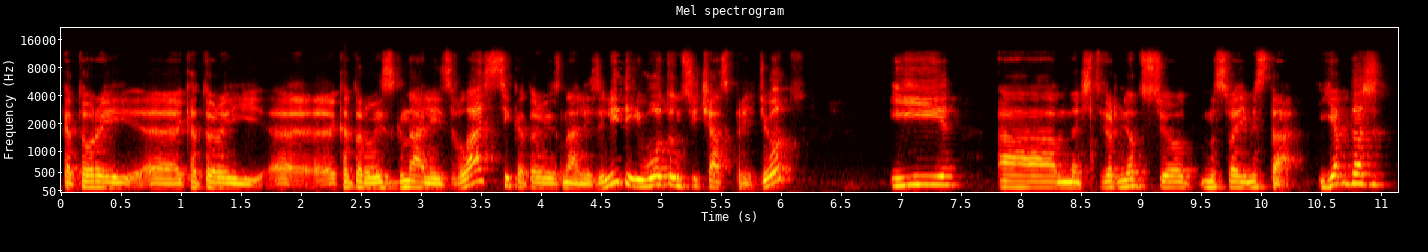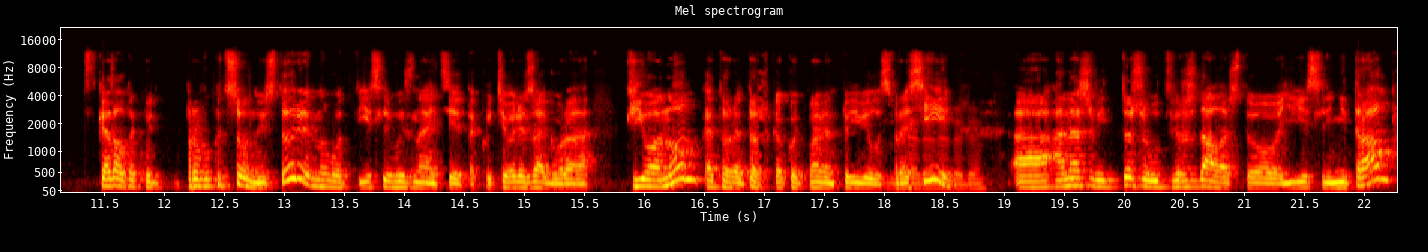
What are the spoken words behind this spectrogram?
который, э, который, э, которого изгнали из власти, которого изгнали из элиты, и вот он сейчас придет и, э, значит, вернет все на свои места. Я бы даже сказал такую провокационную историю, ну вот если вы знаете такую теорию заговора QAnon, которая тоже в какой-то момент появилась в России, да, да, да, да. она же ведь тоже утверждала, что если не Трамп,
